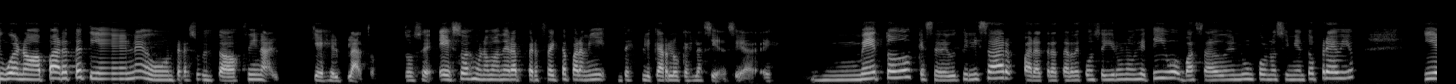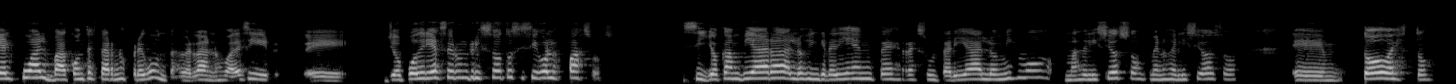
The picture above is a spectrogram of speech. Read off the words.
bueno, aparte tiene un resultado final, que es el plato. Entonces, eso es una manera perfecta para mí de explicar lo que es la ciencia. Es un método que se debe utilizar para tratar de conseguir un objetivo basado en un conocimiento previo y el cual va a contestarnos preguntas, ¿verdad? Nos va a decir, eh, yo podría hacer un risotto si sigo los pasos. Si yo cambiara los ingredientes, resultaría lo mismo, más delicioso, menos delicioso. Eh, todo esto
